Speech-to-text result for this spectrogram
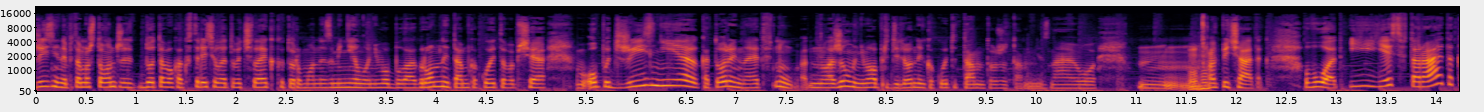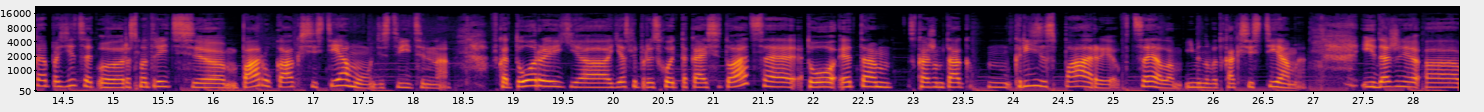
жизненный, потому что он же до того, как встретил этого человека, которому он изменил, у него был огромный там какой-то вообще опыт жизни, который на это, ну, наложил на него определенный какой-то там тоже там, не знаю, угу. отпечаток. Вот. И есть вторая такая позиция, э, рассмотреть э, пару как систему, действительно, в которой, э, если происходит такая ситуация, то это скажем так, кризис пары в целом, именно вот как системы. И даже э,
